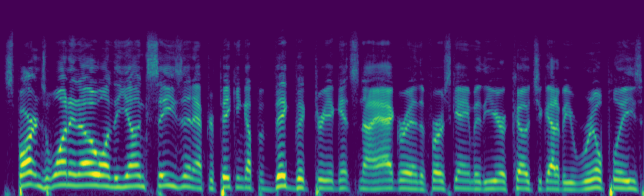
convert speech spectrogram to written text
Spartans 1 0 on the young season after picking up a big victory against Niagara in the first game of the year. Coach, you got to be real pleased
